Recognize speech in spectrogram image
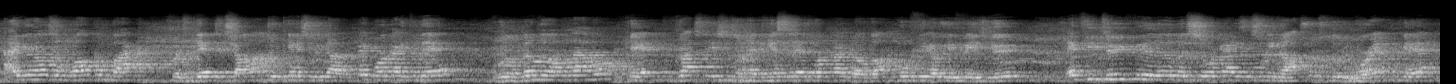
Hi girls and welcome back for today's challenge. Okay, so we got a big workout today. We're going to build it up a level. Okay, congratulations on hitting yesterday's workout. Well done. Hopefully everybody feels good. If you do feel a little bit sore guys, it's only natural, so don't be worrying, okay?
